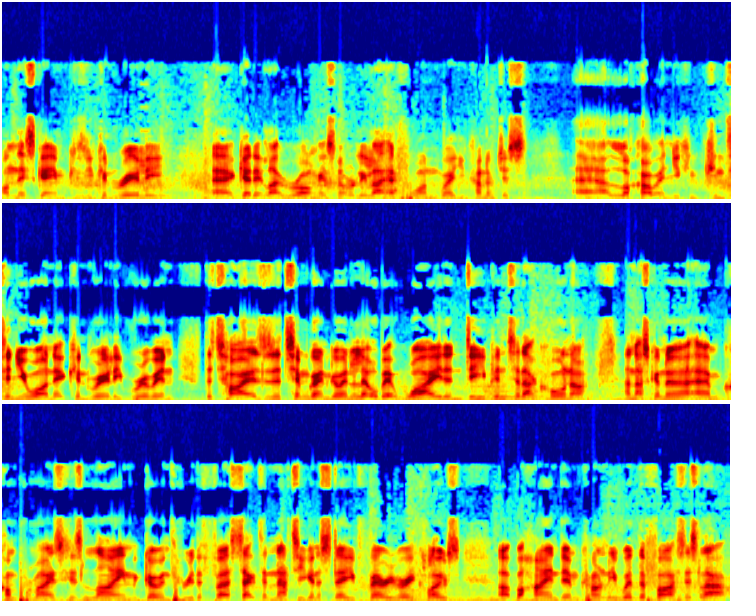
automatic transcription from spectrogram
on this game because you can really uh, get it like wrong. It's not really like F1 where you kind of just uh, lock up and you can continue on. It can really ruin the tyres. There's a Timgren going going a little bit wide and deep into that corner, and that's going to um, compromise his line going through the first sector. Natty, you're going to stay very, very close up behind him, currently with the fastest lap.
